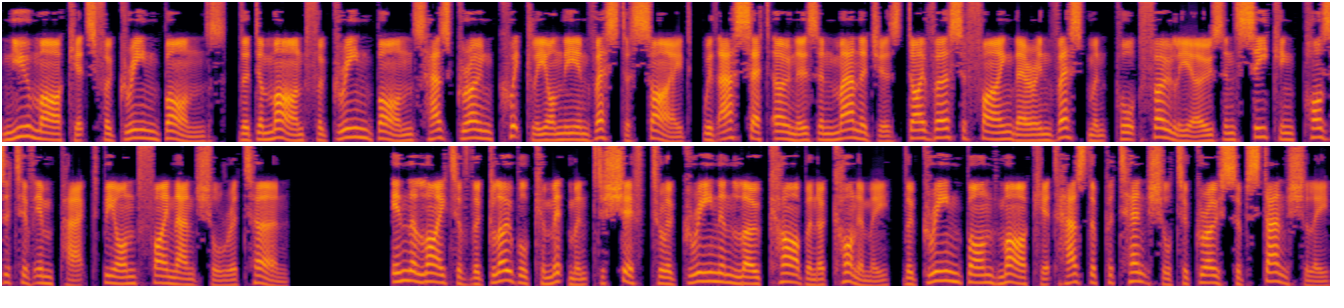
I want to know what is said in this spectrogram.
New Markets for Green Bonds, the demand for green bonds has grown quickly on the investor side, with asset owners and managers diversifying their investment portfolios and seeking positive impact beyond financial return. In the light of the global commitment to shift to a green and low-carbon economy, the green bond market has the potential to grow substantially,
